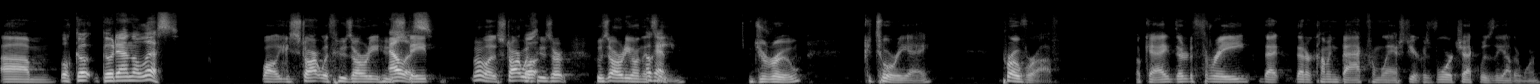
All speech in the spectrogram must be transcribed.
Um, Well, go go down the list. well, you start with who's already who's Ellis. state. No, no, start with Well- who's who's already on the Okay. team. Giroux, Couturier, Provorov. Okay, they're the three that that are coming back from last year because Voracek was the other one.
